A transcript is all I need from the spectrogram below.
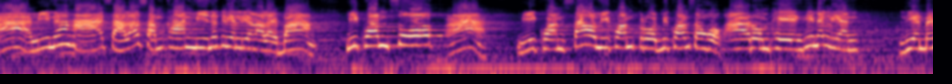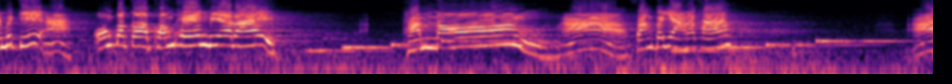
อ่ามีเนื้อหาสาระสำคัญมีนักเรียนเรียนอะไรบ้าง มีความสุขอ่ามีความเศร้ามีความโกรธมีความสงบอารมณ์เพลงที่นักเรียนเรียนไปเมื่อกี้อ่าองค์ประกอบของเพลงมีอะไรทำนองอ่าฟังตัวอย่างนะคะอ่า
